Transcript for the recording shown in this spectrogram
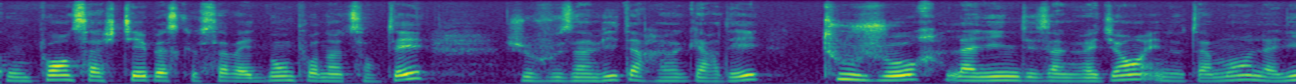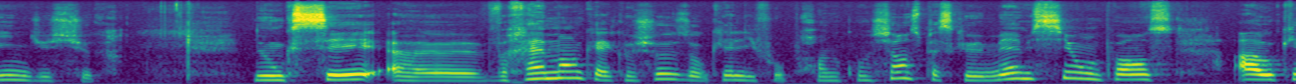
qu'on pense acheter parce que ça va être bon pour notre santé, je vous invite à regarder toujours la ligne des ingrédients et notamment la ligne du sucre. Donc c'est euh, vraiment quelque chose auquel il faut prendre conscience parce que même si on pense ah ok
